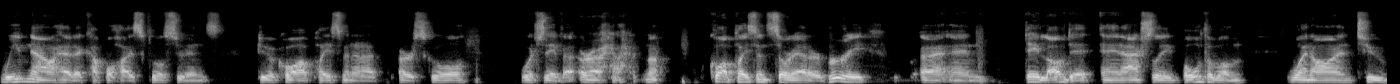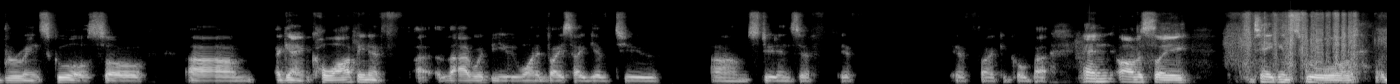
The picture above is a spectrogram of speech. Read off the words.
we've now had a couple high school students do a co-op placement at our school which they've or uh, not co-op placement sorry at our brewery uh, and they loved it and actually both of them went on to brewing school so um, again co-oping if uh, that would be one advice i give to um, students if if if i could go back and obviously taking school a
